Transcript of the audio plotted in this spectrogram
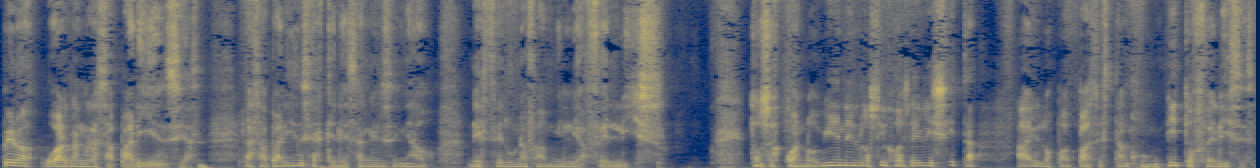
pero guardan las apariencias, las apariencias que les han enseñado de ser una familia feliz. Entonces cuando vienen los hijos de visita, ay, los papás están juntitos felices,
